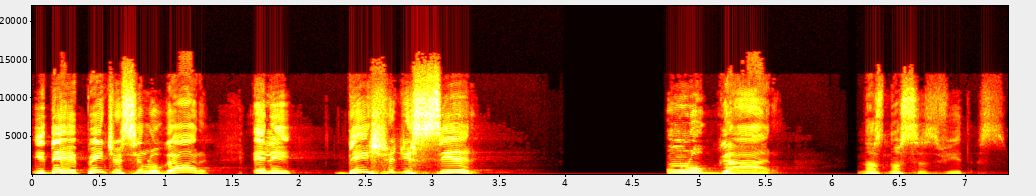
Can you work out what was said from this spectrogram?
e de repente esse lugar ele deixa de ser um lugar nas nossas vidas.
